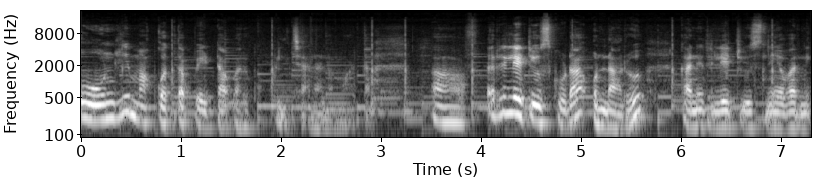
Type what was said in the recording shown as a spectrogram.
ఓన్లీ మా కొత్తపేట వరకు పిలిచానన్నమాట. రిలేటివ్స్ కూడా ఉన్నారు. కానీ రిలేటివ్స్ని ఎవరిని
